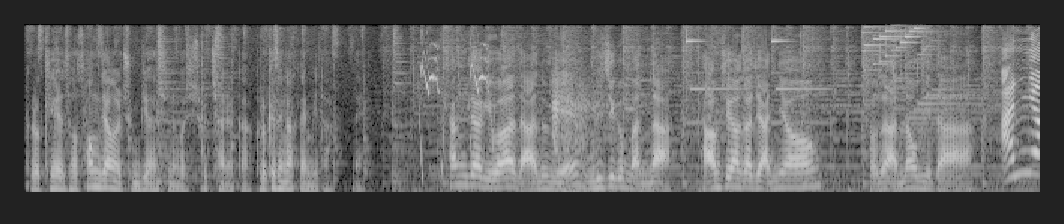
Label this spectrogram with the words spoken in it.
그렇게 해서 성장을 준비하시는 것이 좋지 않을까 그렇게 생각됩니다. 네. 창작이와 나눔이의 우리 지금 만나 다음 시간까지 안녕. 저는 안 나옵니다. 안녕.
